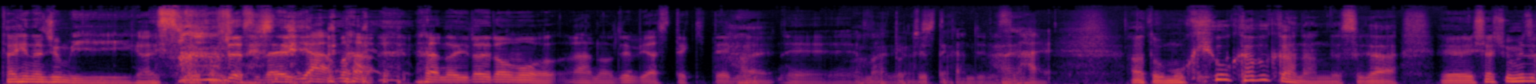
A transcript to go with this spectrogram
大変な準備が必要かもしれないですね。いや、まあ、あの、いろいろもう、あの、準備はしてきてる、はい、えー、まあ、途中って感じです。はい、はい。あと、目標株価なんですが、えー、社長自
